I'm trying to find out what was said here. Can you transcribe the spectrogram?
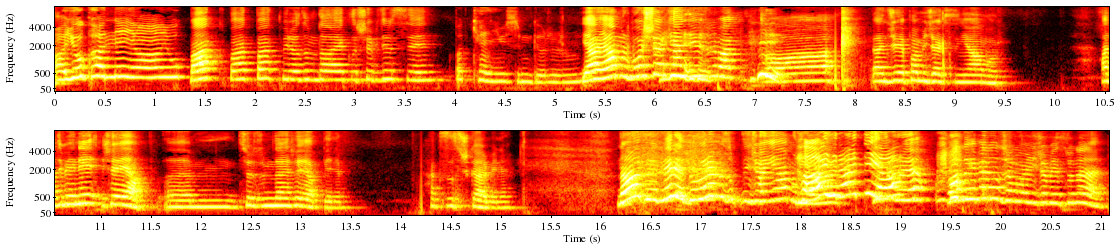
Ay yok anne ya yok. Bak bak bak bir adım daha yaklaşabilirsin. Bak kendi yüzümü görürüm. Ya Yağmur boş ver kendi yüzüne bak. Aa, bence yapamayacaksın Yağmur. Hadi beni şey yap. ım, Sözümden şey yap benim. Haksız çıkar beni. Ne yapıyorsun? Nereye? Duvara mı zıplayacaksın Yağmur? ya? Hayır anne ya. Buraya. Vallahi ben alacağım oynayacağım en son ha.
